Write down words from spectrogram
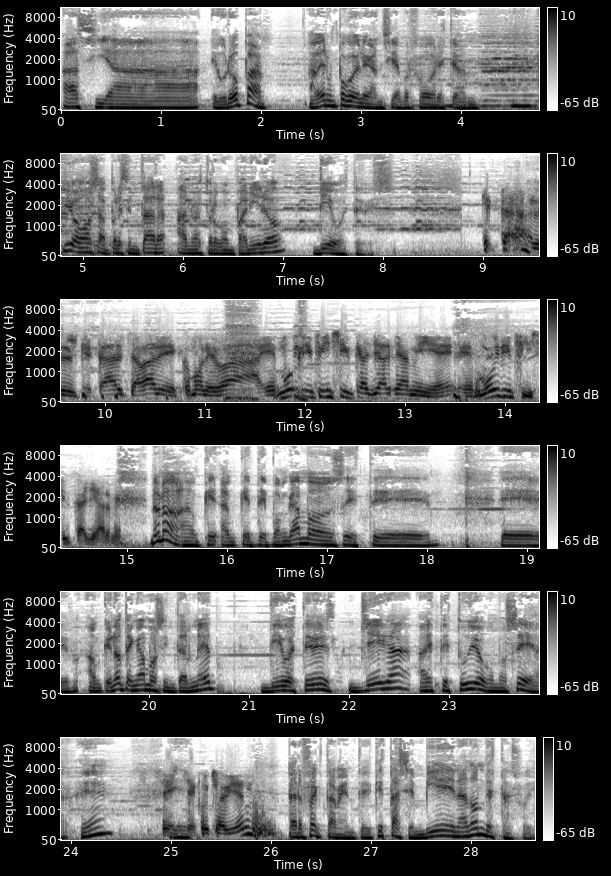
hacia Europa. A ver, un poco de elegancia, por favor, Esteban. Y vamos a presentar a nuestro compañero Diego Esteves. ¿Qué tal? ¿Qué tal, chavales? ¿Cómo les va? Es muy difícil callarme a mí, ¿eh? Es muy difícil callarme. No, no, aunque, aunque te pongamos, este, eh, aunque no tengamos internet, Diego Esteves llega a este estudio como sea, ¿eh? ¿Se, Eh. ¿se escucha bien? Perfectamente. ¿Qué estás en Viena? ¿Dónde estás hoy?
